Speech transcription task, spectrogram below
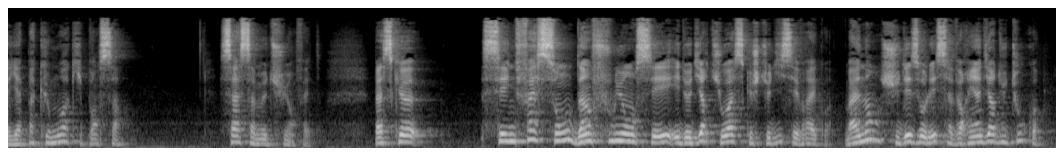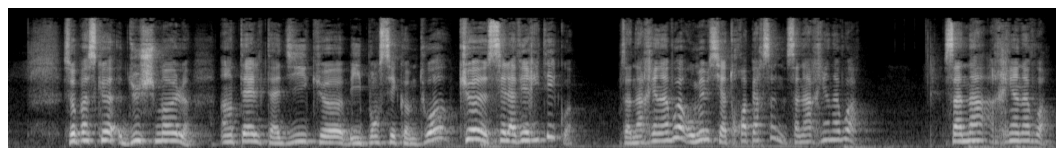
il n'y a pas que moi qui pense ça. Ça, ça me tue en fait. Parce que c'est une façon d'influencer et de dire, tu vois, ce que je te dis, c'est vrai, quoi. Bah non, je suis désolé, ça veut rien dire du tout, quoi. C'est parce que Duchemol, un tel t'a dit que bah, il pensait comme toi, que c'est la vérité, quoi. Ça n'a rien à voir. Ou même s'il y a trois personnes, ça n'a rien à voir. Ça n'a rien à voir.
